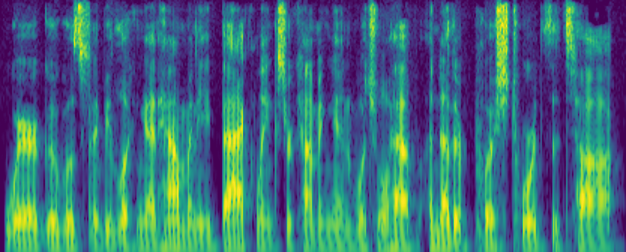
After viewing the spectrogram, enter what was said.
where Google's going to be looking at how many backlinks are coming in, which will have another push towards the top.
